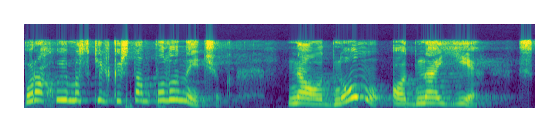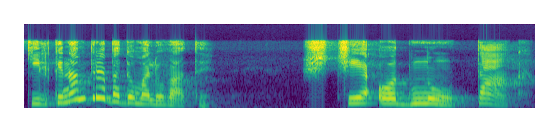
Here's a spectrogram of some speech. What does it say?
Порахуємо, скільки ж там полуничок. На одному одна є. Скільки нам треба домалювати? Ще одну, так.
